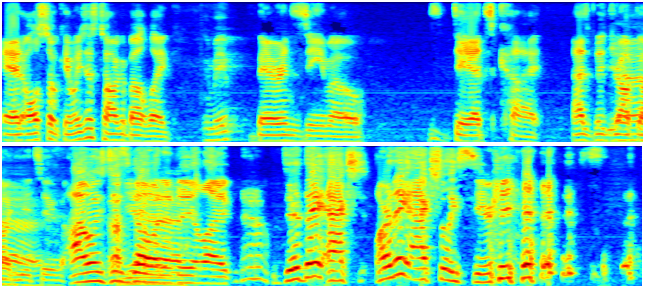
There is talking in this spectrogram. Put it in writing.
And also, can we just talk about like It may, Baron Zemo dance cut has been dropped on YouTube. I was just Yeah. going to be like, did they actually? Are they actually serious?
